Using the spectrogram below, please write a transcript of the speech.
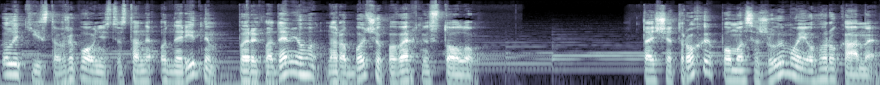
Коли тісто вже повністю стане однорідним, перекладемо його на робочу поверхню столу. Та ще трохи помасажуємо його руками.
